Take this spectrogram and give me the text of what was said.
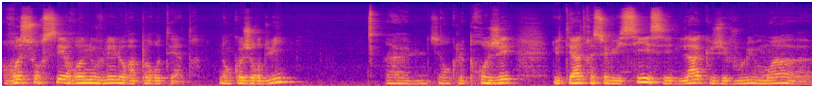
ressourcer, renouveler le rapport au théâtre. Donc aujourd'hui, euh, le projet du théâtre est celui-ci, et c'est là que j'ai voulu, moi, euh,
